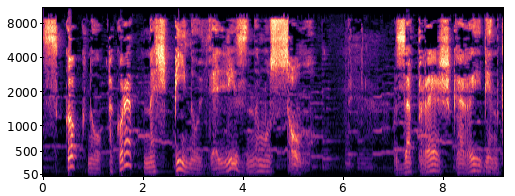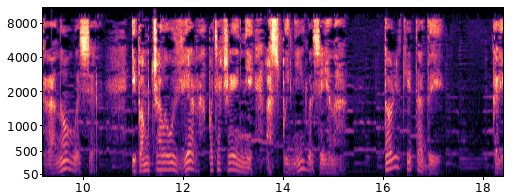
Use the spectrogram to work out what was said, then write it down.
скокнуў акурат на спіну вялізнаму сому. Запрэжка рыбін кранулася і памчала ўверх па цячэнні, а спынілася яна толькі тады, калі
